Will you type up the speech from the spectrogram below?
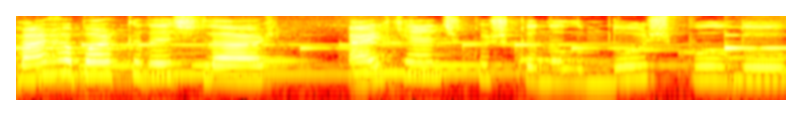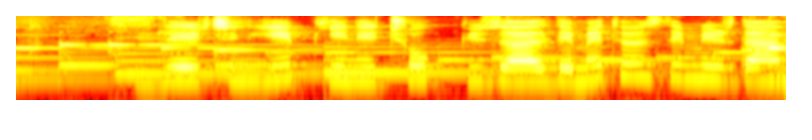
Merhaba arkadaşlar. Erken Çıkış kanalımda hoş bulduk. Sizler için yepyeni çok güzel Demet Özdemir'den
